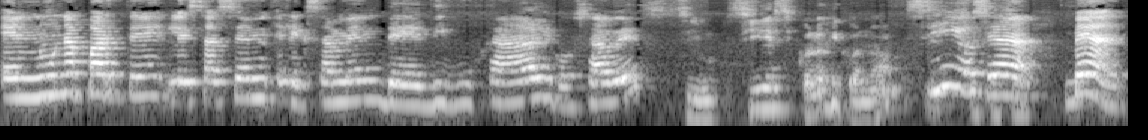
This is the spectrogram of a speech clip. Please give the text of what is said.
En una parte les hacen el examen de dibujar algo, ¿sabes? Sí, sí es psicológico, ¿no? Sí, o sea, vean,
